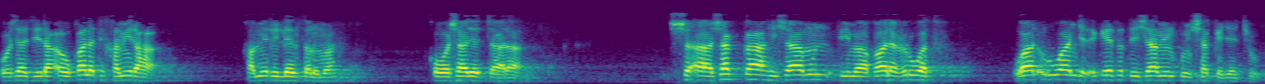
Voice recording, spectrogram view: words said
قوشا سيرا أو قالت خميرها. خمير اللين سنما قوشا جتشارا. شك هشام فيما قال عروة. Waan urwaan jedhe keessatti hishaamiin kun shakke jechuu.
